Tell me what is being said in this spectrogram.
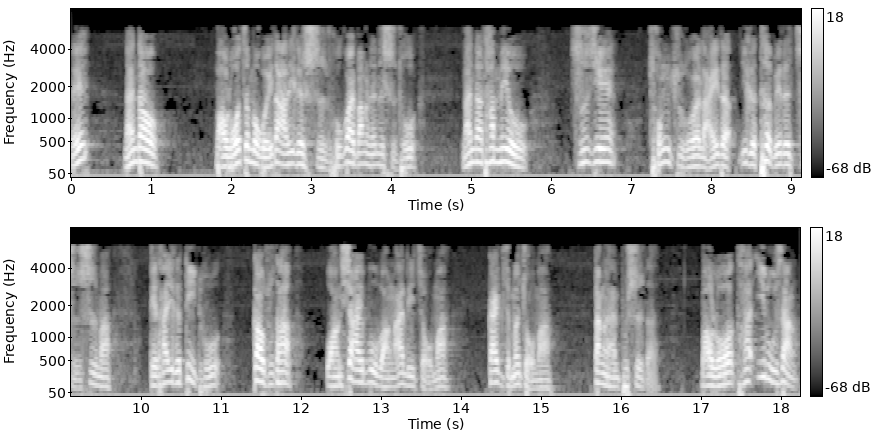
哎，难道保罗这么伟大的一个使徒，外邦人的使徒，难道他没有直接从主而来的一个特别的指示吗？给他一个地图，告诉他往下一步往哪里走吗？该怎么走吗？当然不是的，保罗他一路上。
